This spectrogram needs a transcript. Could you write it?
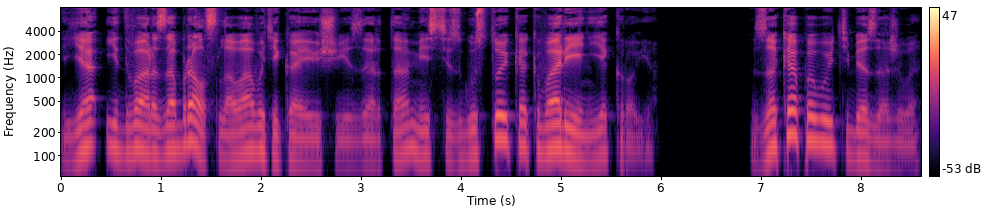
Я едва разобрал слова, вытекающие изо рта вместе с густой, как варенье, кровью. «Закапываю тебя заживо».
